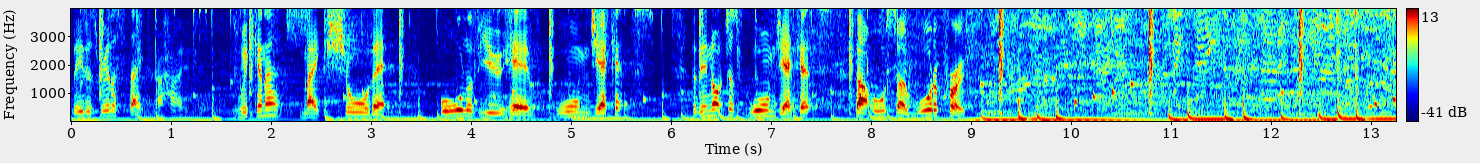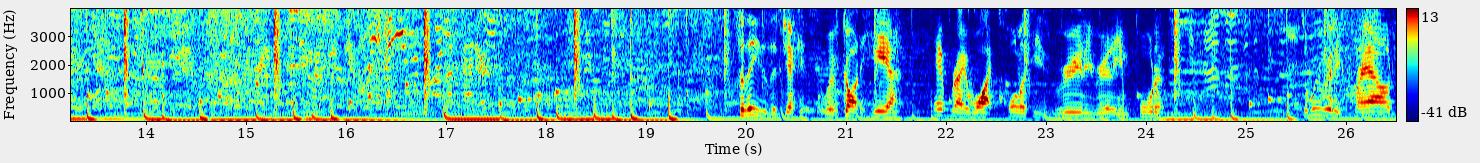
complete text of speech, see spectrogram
Leaders Real Estate, ahau. We're gonna make sure that all of you have warm jackets, but they're not just warm jackets, they're also waterproof. So these are the jackets that we've got here. At Ray White, quality is really, really important. So we're really proud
